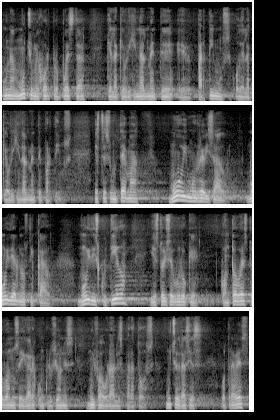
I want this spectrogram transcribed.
una mucho mejor propuesta que la que originalmente eh, partimos o de la que originalmente partimos. Este es un tema muy, muy revisado, muy diagnosticado, muy discutido y estoy seguro que con todo esto vamos a llegar a conclusiones muy favorables para todos. Muchas gracias otra vez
